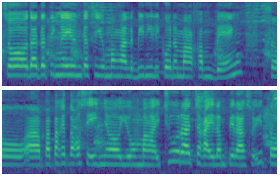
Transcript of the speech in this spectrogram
So dadating ngayon kasi yung mga binili ko ng mga kambing. So ah, papakita ko sa inyo yung mga itsura tsaka ilang piraso ito.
